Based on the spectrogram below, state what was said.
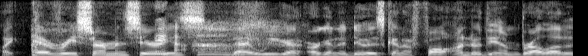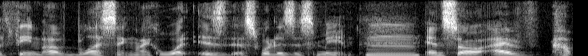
Like every sermon series that we are going to do is going to fall under the umbrella, the theme of blessing. Like, what is this? What does this mean? And so I've, I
